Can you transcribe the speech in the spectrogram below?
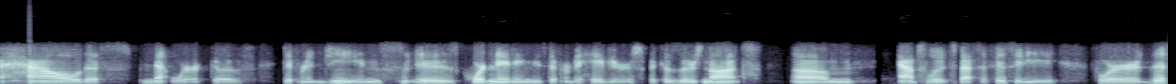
how this network of different genes is coordinating these different behaviors because there's not um, absolute specificity for this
